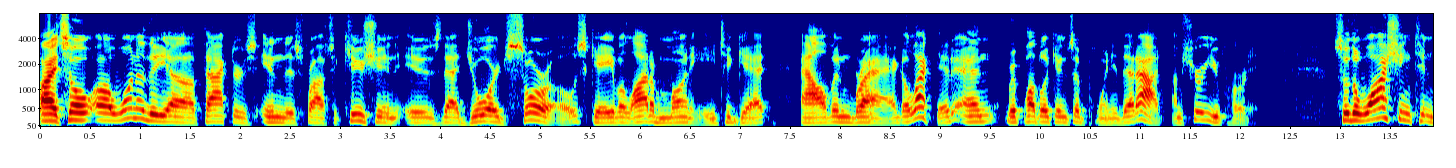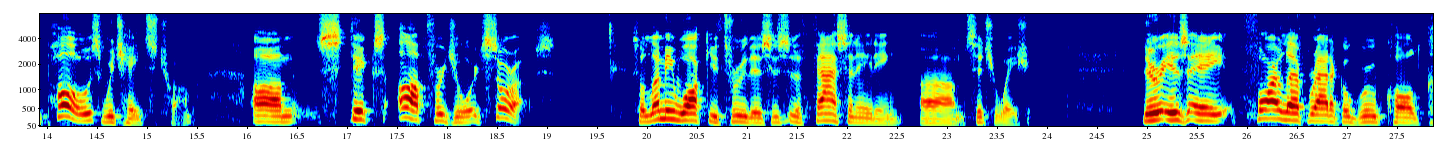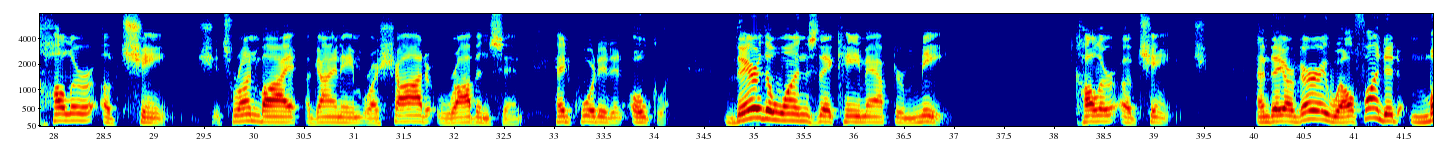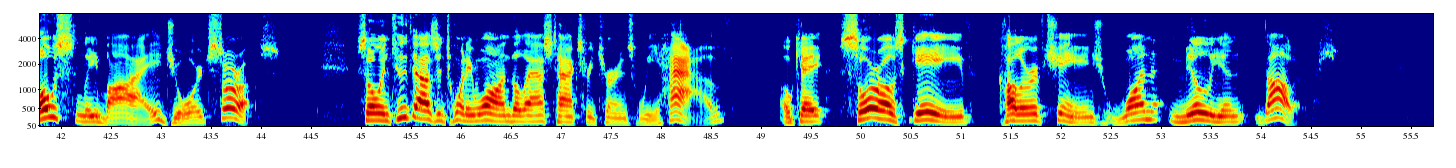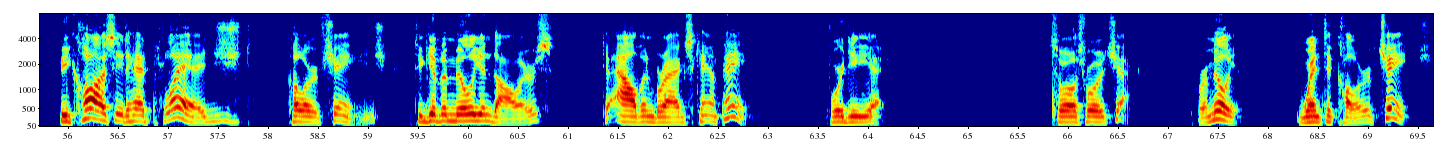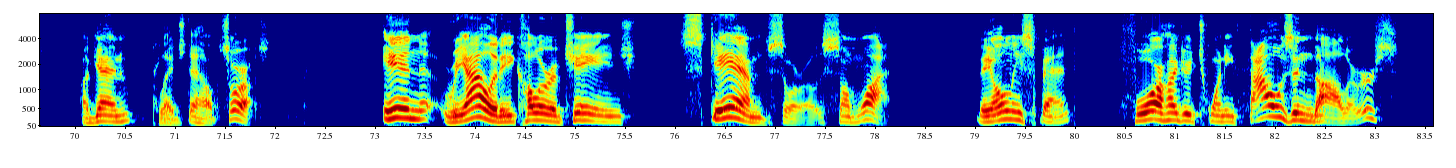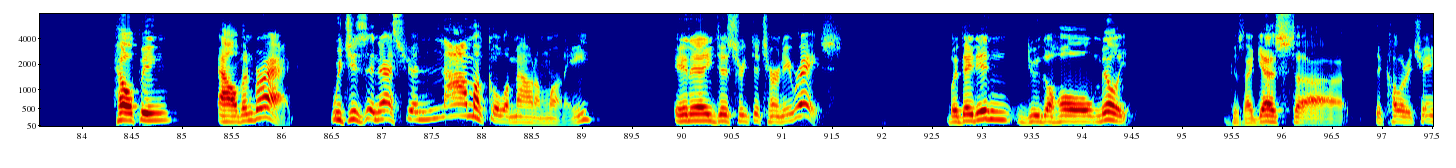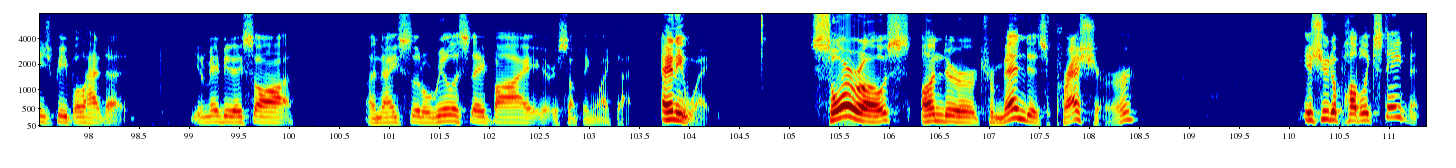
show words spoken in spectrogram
All right, so uh, one of the uh, factors in this prosecution is that George Soros gave a lot of money to get Alvin Bragg elected, and Republicans have pointed that out. I'm sure you've heard it. So the Washington Post, which hates Trump, um, sticks up for George Soros. So let me walk you through this. This is a fascinating um, situation. There is a far left radical group called Color of Change It's run by a guy named Rashad Robinson, headquartered in Oakland. They're the ones that came after me. Color of Change. And they are very well funded, mostly by George Soros. So in 2021, the last tax returns we have, okay, Soros gave Color of Change $1 million because it had pledged Color of Change to give a million dollars to Alvin Bragg's campaign for DEA. Soros wrote a check for a million, went to Color of Change, again, pledged to help Soros. In reality, Color of Change scammed Soros somewhat. They only spent $420,000 helping Alvin Bragg, which is an astronomical amount of money in a district attorney race. But they didn't do the whole million because I guess uh, the color change people had that, you know, maybe they saw a nice little real estate buy or something like that. Anyway, Soros, under tremendous pressure, issued a public statement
